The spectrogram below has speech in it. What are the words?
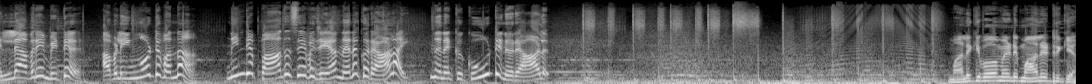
എല്ലാവരെയും വിട്ട് അവൾ ഇങ്ങോട്ട് വന്നാ നിന്റെ പാദസേവ ചെയ്യാൻ നിനക്കൊരാളായി. നിനക്ക് കൂട്ടിനൊരാൾ. മലയ്ക്ക് പോകാൻ വേണ്ടി മാലയിട്ടിരിക്കുക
